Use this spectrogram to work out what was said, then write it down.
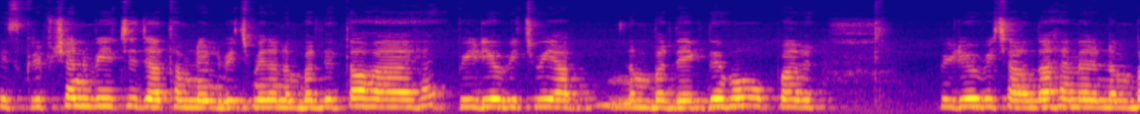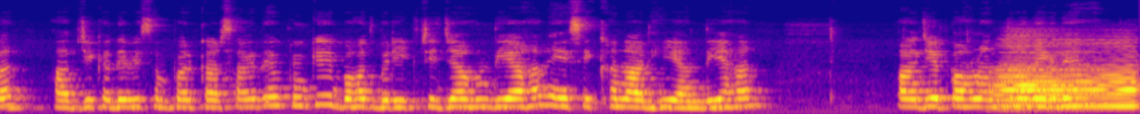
ਡਿਸਕ੍ਰਿਪਸ਼ਨ ਵਿੱਚ ਜਾਂ ਥੰਬਨੇਲ ਵਿੱਚ ਮੇਰਾ ਨੰਬਰ ਦਿੱਤਾ ਹੋਇਆ ਹੈ। ਵੀਡੀਓ ਵਿੱਚ ਵੀ ਆਪ ਨੰਬਰ ਦੇਖਦੇ ਹੋ, ਉੱਪਰ ਵੀਡੀਓ ਵਿੱਚ ਆਉਂਦਾ ਹੈ ਮੇਰਾ ਨੰਬਰ ਆਪ ਜੀ ਕਦੇ ਵੀ ਸੰਪਰਕ ਕਰ ਸਕਦੇ ਹੋ ਕਿਉਂਕਿ ਇਹ ਬਹੁਤ ਬਰੀਕ ਚੀਜ਼ਾਂ ਹੁੰਦੀਆਂ ਹਨ, ਇਹ ਸਿੱਖਣ ਨਾਲ ਹੀ ਆਉਂਦੀਆਂ ਹਨ। ਆਓ ਜੀ, ਆਪਾਂ ਹੁਣ ਅੰਤਰਾ ਦੇਖਦੇ ਹਾਂ।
